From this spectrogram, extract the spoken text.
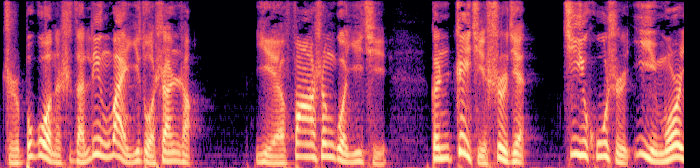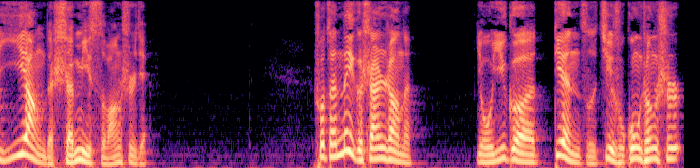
只不过呢是在另外一座山上，也发生过一起跟这起事件几乎是一模一样的神秘死亡事件。说在那个山上呢，有一个电子技术工程师，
